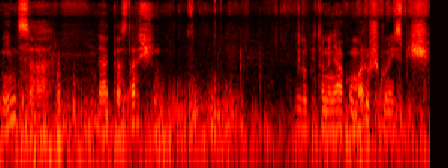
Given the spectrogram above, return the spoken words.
Minca. Nějaká starší. Dělal bych to na nějakou marušku nejspíš.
